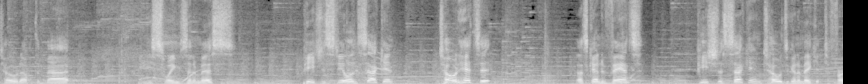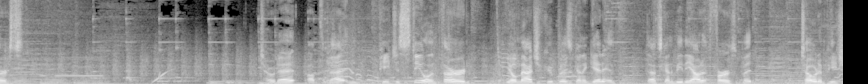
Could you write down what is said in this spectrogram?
Toad up the bat. He swings and a miss. Peach is stealing second. Toad hits it. That's going to advance Peach to second. Toad's going to make it to first. Toadette up the bat, and Peach is stealing third. Yo, Magikoopa is going to get it, and that's going to be the out at first, but Toad and Peach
